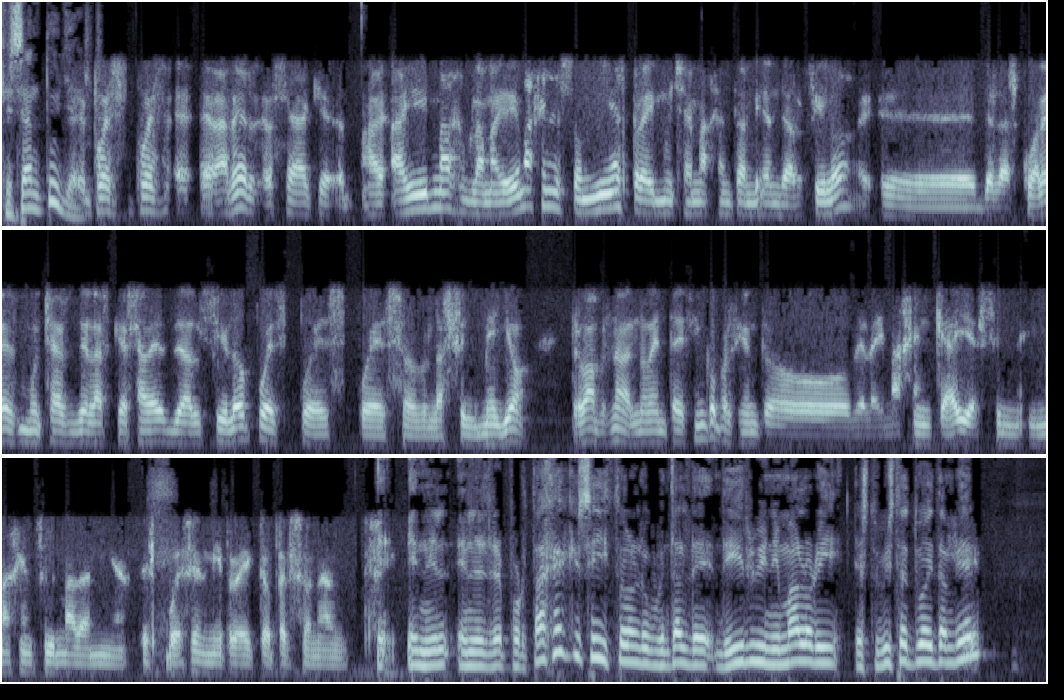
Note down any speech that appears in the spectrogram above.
Que sean tuyas. Eh, Pues, pues, eh, a ver, o sea, que hay, la mayoría de imágenes son mías, pero hay mucha imagen también de Alfilo, eh, de las cuales muchas de las que salen de Alfilo, pues, pues, pues eh, las filmé yo. Pero vamos, no, el 95% de la imagen que hay es imagen filmada mía, después en mi proyecto personal. Sí. Eh, En el, en el reportaje que se hizo en el documental de, de Irving y Mallory, ¿estuviste tú ahí también?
